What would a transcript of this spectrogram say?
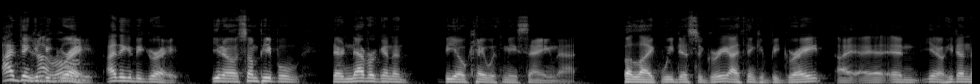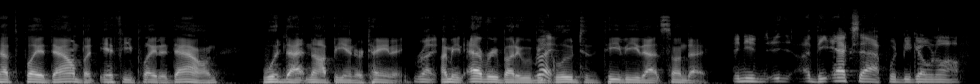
I think it'd be wrong. great. I think it'd be great. You know, some people they're never gonna be okay with me saying that, but like we disagree. I think it'd be great. I, I and you know he doesn't have to play it down, but if he played it down, would that not be entertaining? Right. I mean, everybody would be Right. glued to the TV that Sunday and you uh, the X app would be going off.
